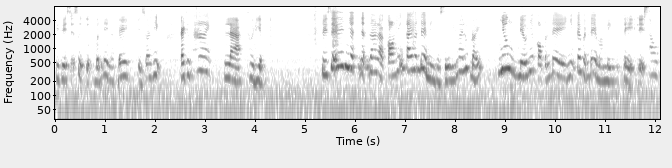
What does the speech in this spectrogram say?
thì thúy sẽ sử dụng vấn đề là b để xoa dịu. Cái thứ hai là thời điểm. Thúy sẽ nhận nhận ra là có những cái vấn đề mình phải xử lý ngay lúc đấy. Nhưng nếu như có vấn đề những cái vấn đề mà mình để để sau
